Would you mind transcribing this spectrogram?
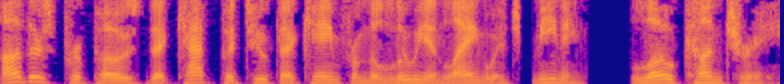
Others proposed that Kat Patuka came from the Luwian language, meaning, low country.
